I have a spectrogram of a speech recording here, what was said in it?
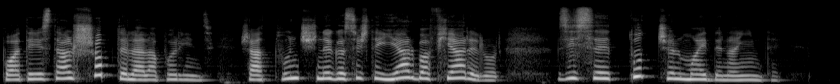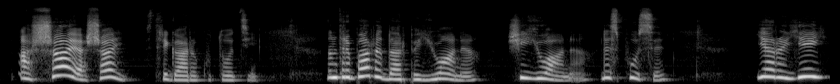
Poate este al șaptelea la părinți și atunci ne găsește iarba fiarelor, zise tot cel mai de înainte. Așa-i, așa-i, strigară cu toții. Întrebară dar pe Ioanea și Ioanea le spuse, iar ei,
